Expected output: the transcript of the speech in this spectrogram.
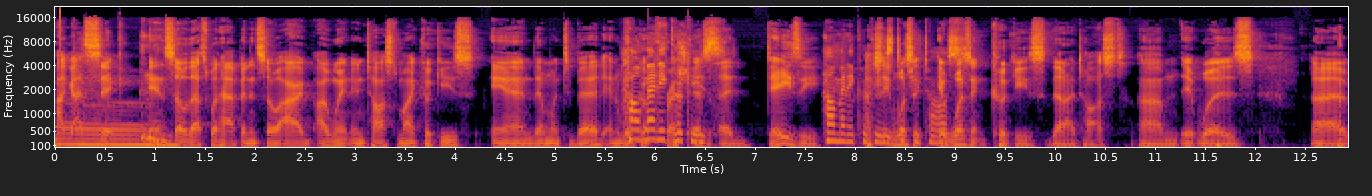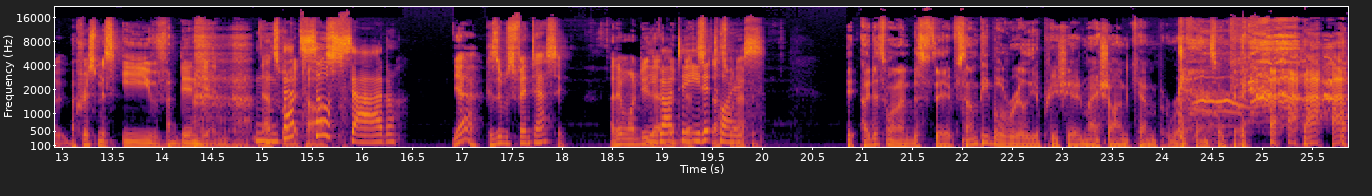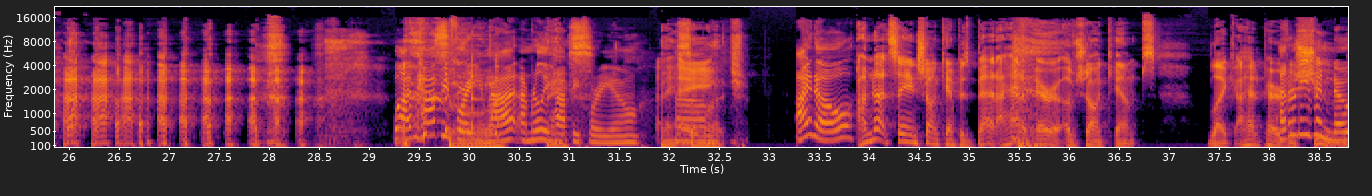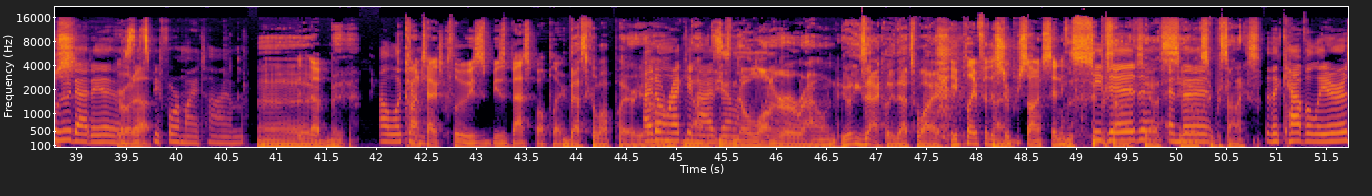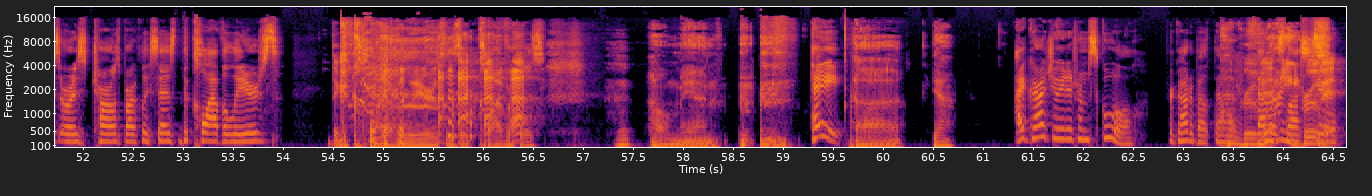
I got sick. And so that's what happened. And so I, I went and tossed my cookies and then went to bed and woke How up many fresh cookies? as a daisy. How many cookies Actually, it did you wasn't toss? it wasn't cookies that I tossed. Um, it was uh, Christmas Eve din din. That's what I was. That's I so sad. yeah, because it was fantastic. I didn't want to do You that. got but to that's- eat it that's what twice. I just wanted to say, some people really appreciated my Sean Kemp reference. Okay. Well, I'm happy for you, Matt. I'm really happy for you. Thanks Hey. so much. I know. I'm not saying Sean Kemp is bad. I had a pair of Sean Kemp's. Like I had a pair of I don't his even know who that is. That's up. before my time. Uh, I'll look him. Context clue: He's he's a basketball player. basketball player. Yeah. I don't recognize He's him. He's no longer around. Exactly. That's why He played for the Supersonics, didn't the he? Did, Yes, and Seattle the- Supersonics. The Cavaliers, or as Charles Barkley says, the Clavaliers. The- Clavaliers. Is it clavicles? Oh man. Hey, Uh, yeah. I graduated from school. Forgot about that. Prove that it. was last Prove year. it.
